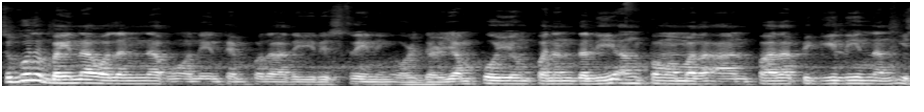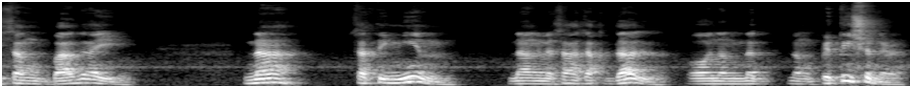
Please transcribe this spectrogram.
Siguro ba na alam na kung ano yung temporary restraining order? Yan po yung panandaliang pamamaraan para pigilin ang isang bagay na sa tingin ng nasasakdal o ng, nag, ng petitioner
